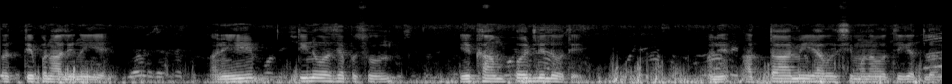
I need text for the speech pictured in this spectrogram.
तर ते पण आले नाही आहे आणि तीन वर्षापासून हे खांब पडलेले होते. आणि आत्ता आम्ही यावर्षी मनावरती घेतलं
